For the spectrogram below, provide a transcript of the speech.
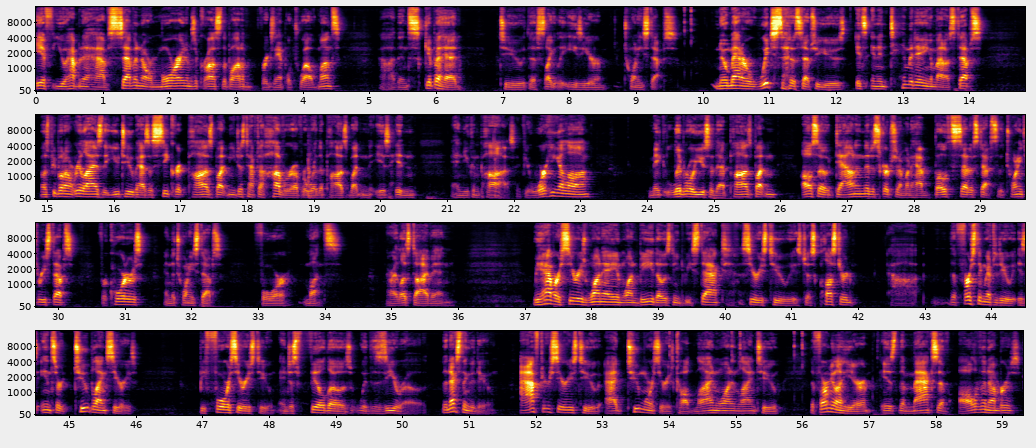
If you happen to have seven or more items across the bottom, for example, 12 months, uh, then skip ahead to the slightly easier 20 steps. No matter which set of steps you use, it's an intimidating amount of steps. Most people don't realize that YouTube has a secret pause button. You just have to hover over where the pause button is hidden and you can pause. If you're working along, make liberal use of that pause button. Also, down in the description, I'm going to have both set of steps the 23 steps for quarters and the 20 steps for months. All right, let's dive in. We have our Series 1A and 1B. Those need to be stacked. Series 2 is just clustered. Uh, the first thing we have to do is insert two blank series before Series 2 and just fill those with zeros. The next thing to do, after Series 2, add two more series called Line 1 and Line 2. The formula here is the max of all of the numbers,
